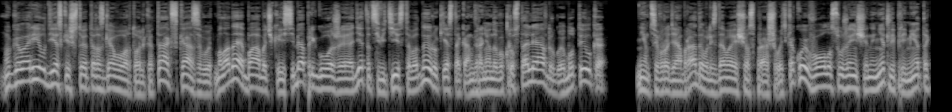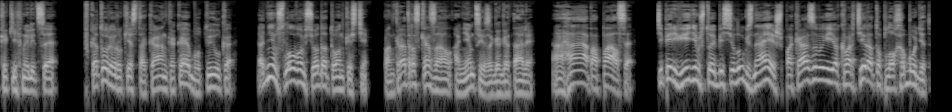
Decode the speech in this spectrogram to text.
«Ну, говорил, дескать, что это разговор только. Так сказывают. Молодая бабочка, из себя пригожая, одета цветисто, в одной руке стакан граненого хрусталя, в другой бутылка. Немцы вроде обрадовались, давай еще спрашивать, какой волос у женщины, нет ли приметок каких на лице, в которой руке стакан, какая бутылка. Одним словом, все до тонкости. Панкрат рассказал, а немцы и загоготали. «Ага, попался. Теперь видим, что Беселук знаешь, показывай ее квартира, то плохо будет».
